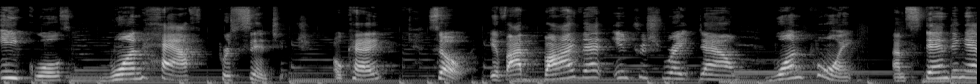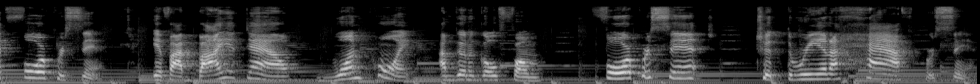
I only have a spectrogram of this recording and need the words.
equals one half percentage. Okay? So if I buy that interest rate down one point, I'm standing at 4%. If I buy it down one point, I'm going to go from 4% to 3.5%.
